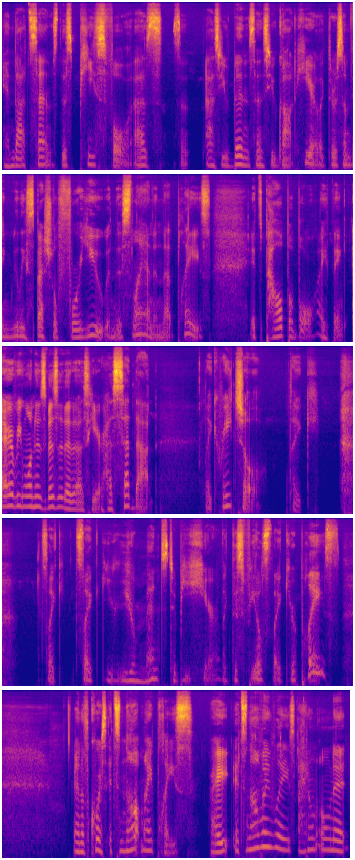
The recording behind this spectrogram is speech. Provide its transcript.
in that sense this peaceful as as you've been since you got here like there's something really special for you in this land in that place it's palpable i think everyone who's visited us here has said that like rachel like it's like it's like you're meant to be here. Like this feels like your place. And of course it's not my place right? It's not my place. I don't own it.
